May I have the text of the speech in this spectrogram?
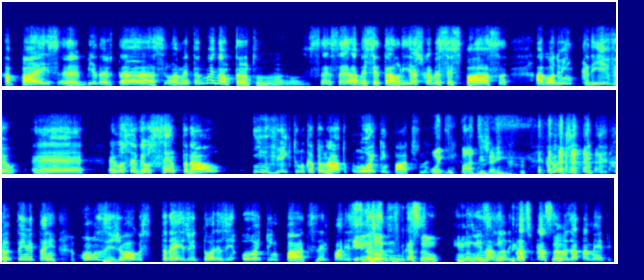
Rapaz, é, Bia deve estar se lamentando, mas não tanto. Se, se a ABC está ali, acho que a ABC passa. Agora, o incrível é, é você ver o Central invicto no campeonato com oito empates, né? Oito empates, já. o, time, tem 11 jogos, três vitórias e oito empates. Ele parecia. E na zona de classificação. Na zona, e na zona de, de classificação, classificação, exatamente.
